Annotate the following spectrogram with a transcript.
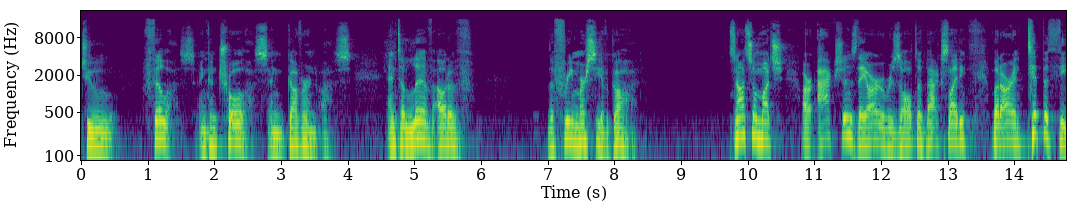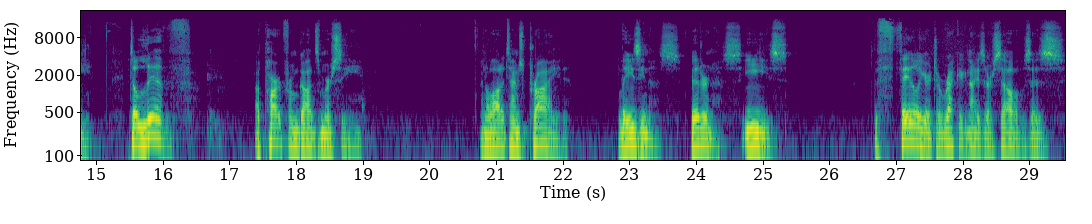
to fill us and control us and govern us and to live out of the free mercy of God. It's not so much our actions, they are a result of backsliding, but our antipathy to live apart from God's mercy. And a lot of times, pride, laziness, bitterness, ease, the failure to recognize ourselves as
